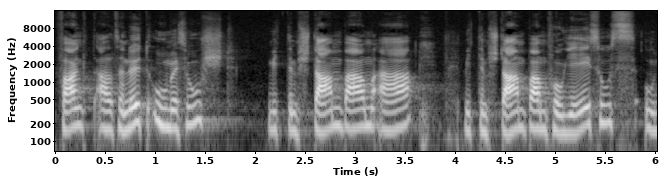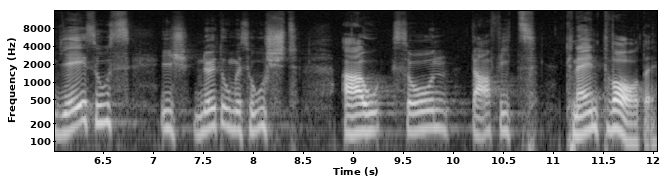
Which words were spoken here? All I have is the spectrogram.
fängt also nicht umsonst mit dem Stammbaum an, mit dem Stammbaum von Jesus. Und Jesus ist nicht umsonst auch Sohn Davids genannt worden.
